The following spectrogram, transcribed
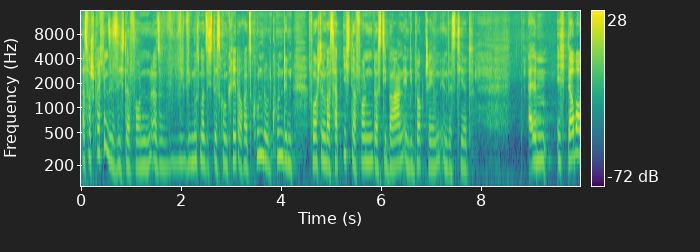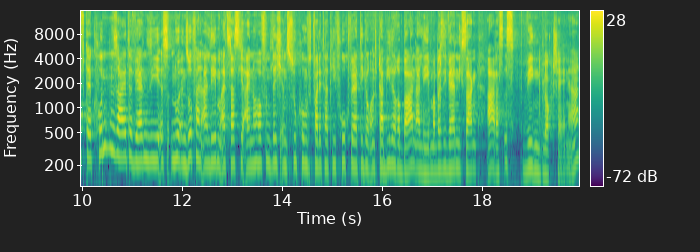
Was versprechen Sie sich davon? Also wie, wie muss man sich das konkret auch als Kunde und Kundin vorstellen? Was habe ich davon, dass die Bahn in die Blockchain investiert? Ähm, ich glaube, auf der Kundenseite werden Sie es nur insofern erleben, als dass Sie eine hoffentlich in Zukunft qualitativ hochwertige und stabilere Bahn erleben. Aber Sie werden nicht sagen, ah, das ist wegen Blockchain. Ja?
